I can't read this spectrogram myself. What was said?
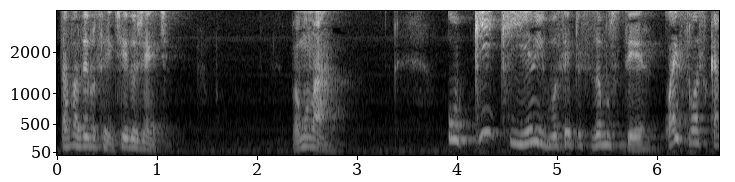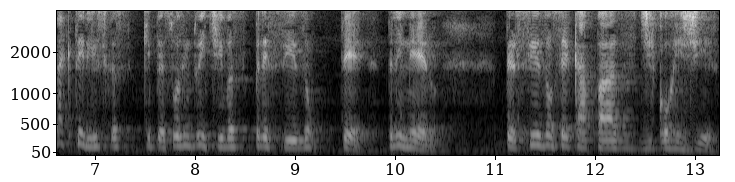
Tá fazendo sentido, gente? Vamos lá. O que que eu e você precisamos ter? Quais são as características que pessoas intuitivas precisam ter? Primeiro, precisam ser capazes de corrigir.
